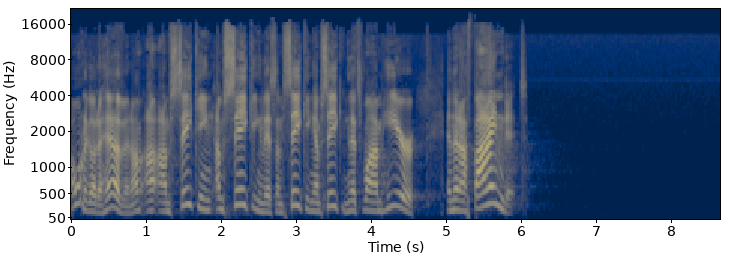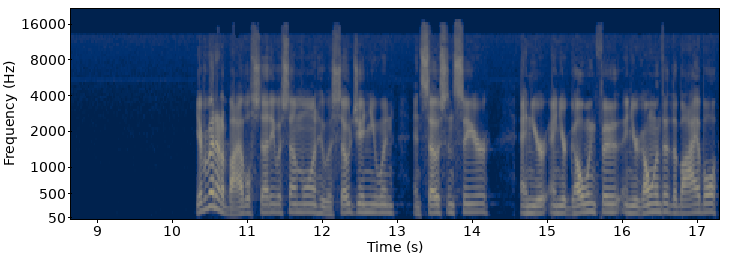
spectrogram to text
I want to go to heaven. I'm, I'm seeking, I'm seeking this. I'm seeking, I'm seeking. That's why I'm here. And then I find it. You ever been in a Bible study with someone who is so genuine and so sincere, and you're and you're going through and you're going through the Bible,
